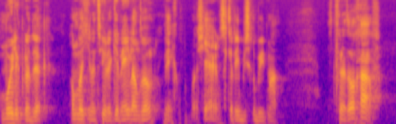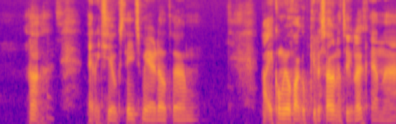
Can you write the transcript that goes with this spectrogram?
moeilijk product. Omdat je natuurlijk in Nederland woont. Ik denk, als je ergens Caribisch gebied, maar ik vind het wel gaaf. Ja. En ik zie ook steeds meer dat... ehm, nou, ik kom heel vaak op Curaçao natuurlijk. En eh,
